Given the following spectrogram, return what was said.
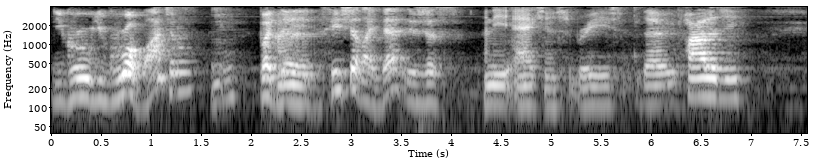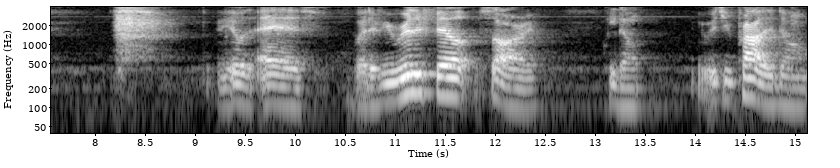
You grew you grew up watching him. Mm-hmm. But I to mean- see shit like that is just I need action, Brees. The apology, it was ass. But if you really felt sorry, He don't. Which you probably don't,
